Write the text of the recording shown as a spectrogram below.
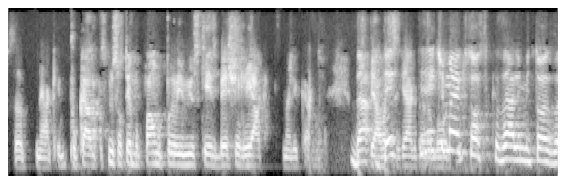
са някакви, показва, в смисъл, те буквално първи use case беше React, нали, как да, те, сега да не, че Microsoft са казали ми той за,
